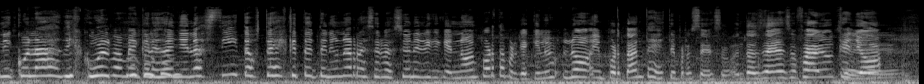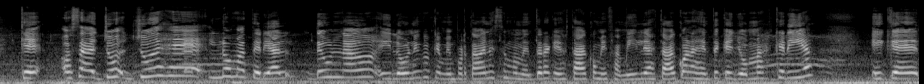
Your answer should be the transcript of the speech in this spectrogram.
Nicolás, discúlpame que les dañé la cita, ustedes que te- tenía una reservación y dije que no importa porque aquí lo, lo importante es este proceso. Entonces, eso fue algo que Sí. yo, que, o sea, yo, yo dejé lo material de un lado y lo único que me importaba en ese momento era que yo estaba con mi familia, estaba con la gente que yo más quería y que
